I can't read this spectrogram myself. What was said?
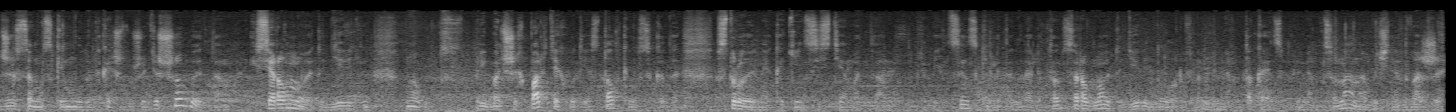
GSM-овские модули, конечно, уже дешевые, там, и все равно это 9, но вот при больших партиях, вот я сталкивался, когда встроенные какие-нибудь системы, там, медицинские или так далее, там все равно это 9 долларов, например. Такая, примерно цена на обычные 2G.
